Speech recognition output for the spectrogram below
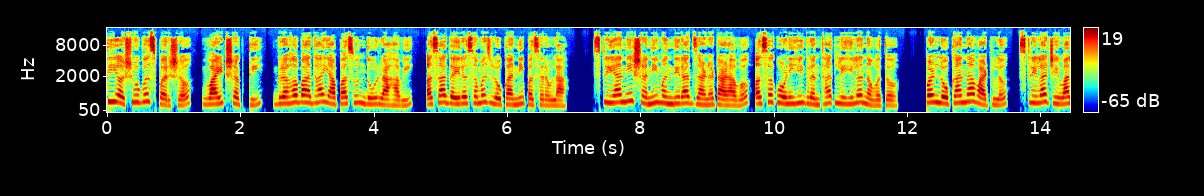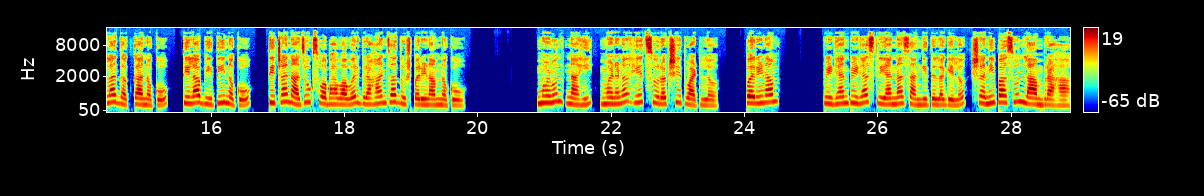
ती अशुभ स्पर्श वाईट शक्ती ग्रहबाधा यापासून दूर राहावी असा गैरसमज लोकांनी पसरवला. स्त्रियांनी शनी मंदिरात जाणं टाळावं असं कोणीही ग्रंथात लिहिलं नव्हतं. पण लोकांना वाटलं स्त्रीला जीवाला धक्का नको तिला भीती नको तिच्या नाजूक स्वभावावर ग्रहांचा दुष्परिणाम नको. म्हणून नाही म्हणणं हेच सुरक्षित वाटलं. परिणाम? पिढ्यानपिढ्या स्त्रियांना सांगितलं गेलं शनीपासून लांब राहा.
